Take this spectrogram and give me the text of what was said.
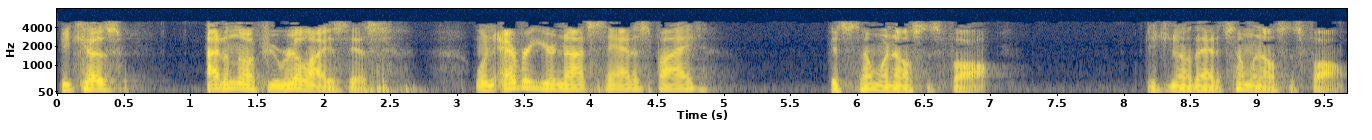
Because I don't know if you realize this, whenever you're not satisfied, it's someone else's fault. Did you know that? It's someone else's fault.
